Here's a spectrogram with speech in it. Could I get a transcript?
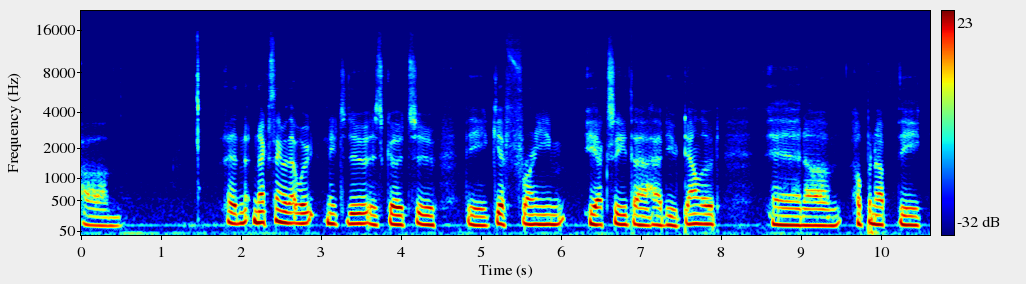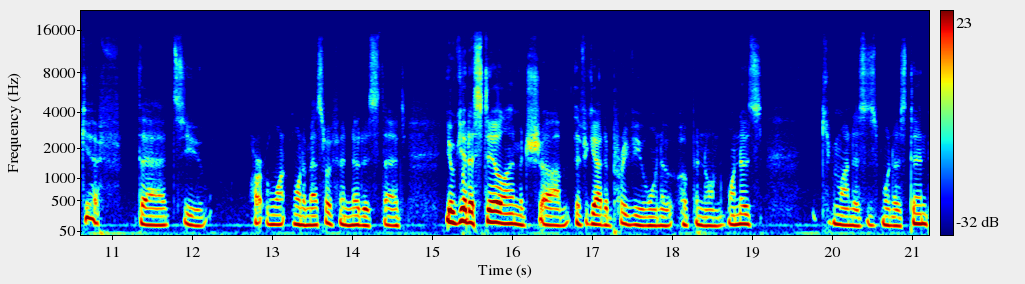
um, next thing that we need to do is go to the GIF frame exe that I had you download and um, open up the GIF that you want, want to mess with and notice that you'll get a still image um, if you got a preview window open on Windows. Keep in mind this is Windows 10,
